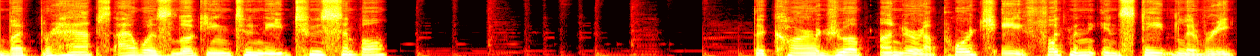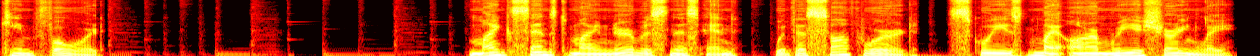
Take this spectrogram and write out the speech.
But perhaps I was looking too neat too simple? The car drew up under a porch a footman in state livery came forward. Mike sensed my nervousness and, with a soft word, squeezed my arm reassuringly.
